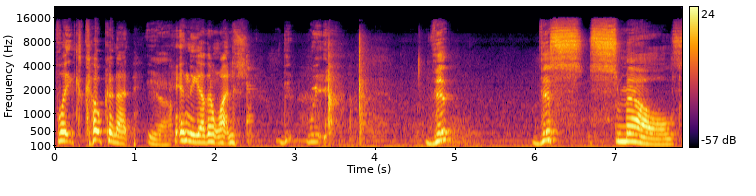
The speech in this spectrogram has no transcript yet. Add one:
flaked coconut Yeah. in the other one. we this, this smells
